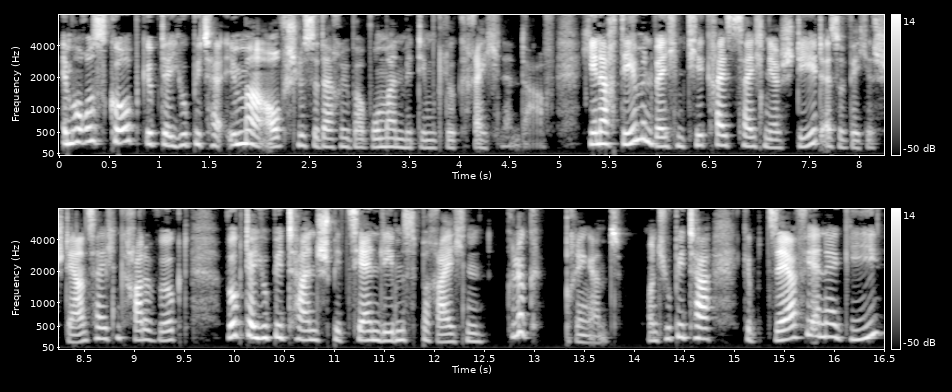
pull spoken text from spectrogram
Im Horoskop gibt der Jupiter immer Aufschlüsse darüber, wo man mit dem Glück rechnen darf. Je nachdem, in welchem Tierkreiszeichen er steht, also welches Sternzeichen gerade wirkt, wirkt der Jupiter in speziellen Lebensbereichen glückbringend. Und Jupiter gibt sehr viel Energie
